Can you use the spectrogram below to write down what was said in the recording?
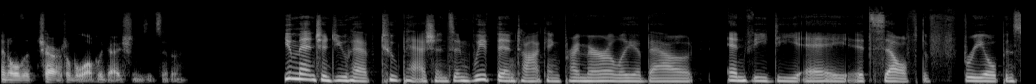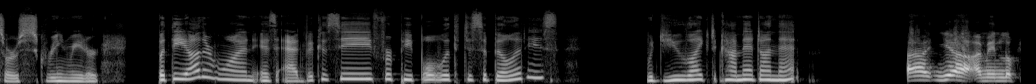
and all the charitable obligations, etc. You mentioned you have two passions, and we've been talking primarily about NVDA itself, the free open source screen reader. But the other one is advocacy for people with disabilities. Would you like to comment on that? Uh, yeah, I mean, look,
